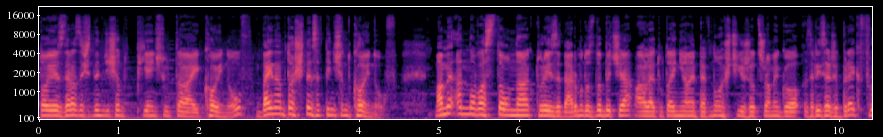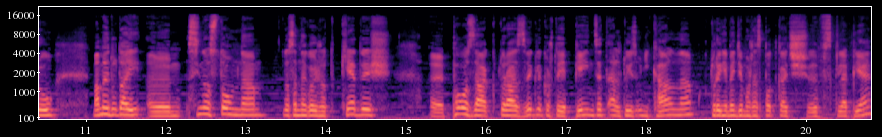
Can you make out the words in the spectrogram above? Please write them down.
to jest razy 75 tutaj coinów, daje nam to 750 coinów. Mamy Annowa Stone'a, który jest za darmo do zdobycia, ale tutaj nie mamy pewności, że otrzymamy go z Research Breakthrough. Mamy tutaj um, Sino Stone'a, dostępnego już od kiedyś. E, poza, która zwykle kosztuje 500, ale tu jest unikalna, której nie będzie można spotkać w sklepie.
